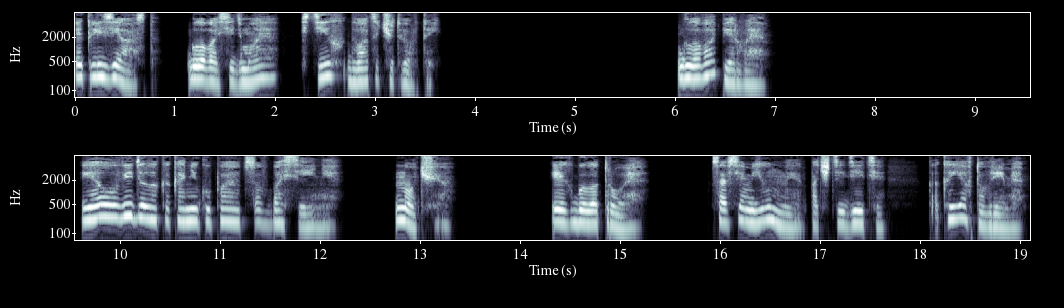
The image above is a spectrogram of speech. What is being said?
Экклезиаст, глава 7, стих 24. Глава 1. Я увидела, как они купаются в бассейне. Ночью. Их было трое. Совсем юные, почти дети, как и я в то время.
